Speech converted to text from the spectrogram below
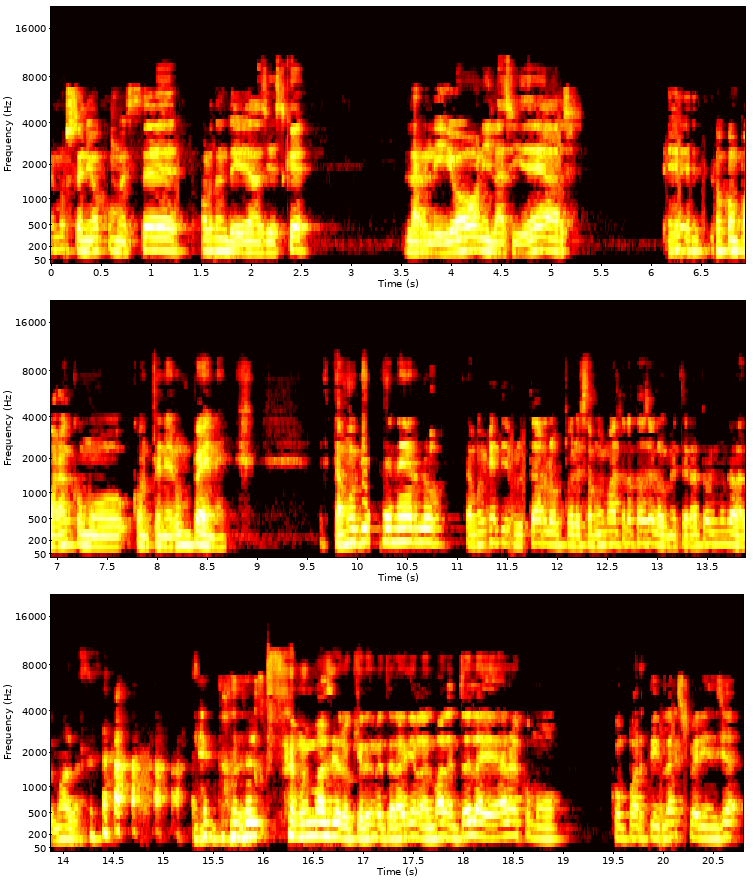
hemos tenido como este orden de ideas y es que la religión y las ideas eh, lo comparan como con tener un pene. Está muy bien tenerlo, está muy bien disfrutarlo, pero está muy mal tratárselo de meter a todo el mundo a las malas. Entonces, está muy mal si lo quieres meter a alguien a las malas. Entonces, la idea era como compartir la experiencia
